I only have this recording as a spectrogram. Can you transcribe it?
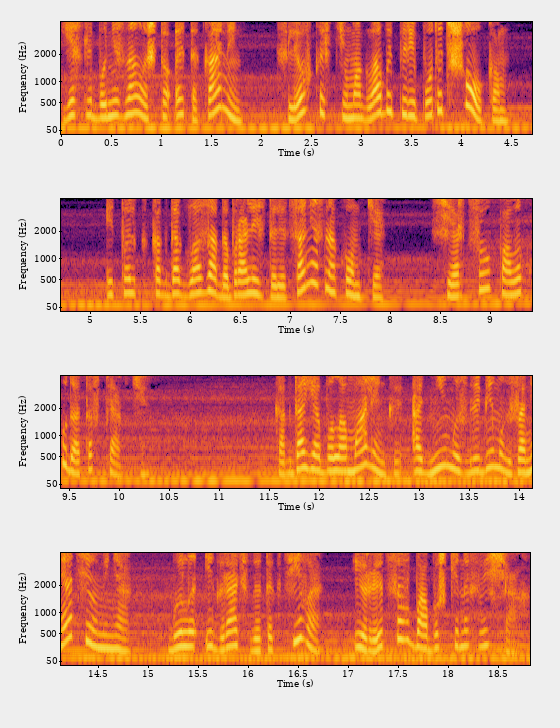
Если бы не знала, что это камень, с легкостью могла бы перепутать шелком. И только когда глаза добрались до лица незнакомки, сердце упало куда-то в пятки. Когда я была маленькой, одним из любимых занятий у меня было играть в детектива и рыться в бабушкиных вещах.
